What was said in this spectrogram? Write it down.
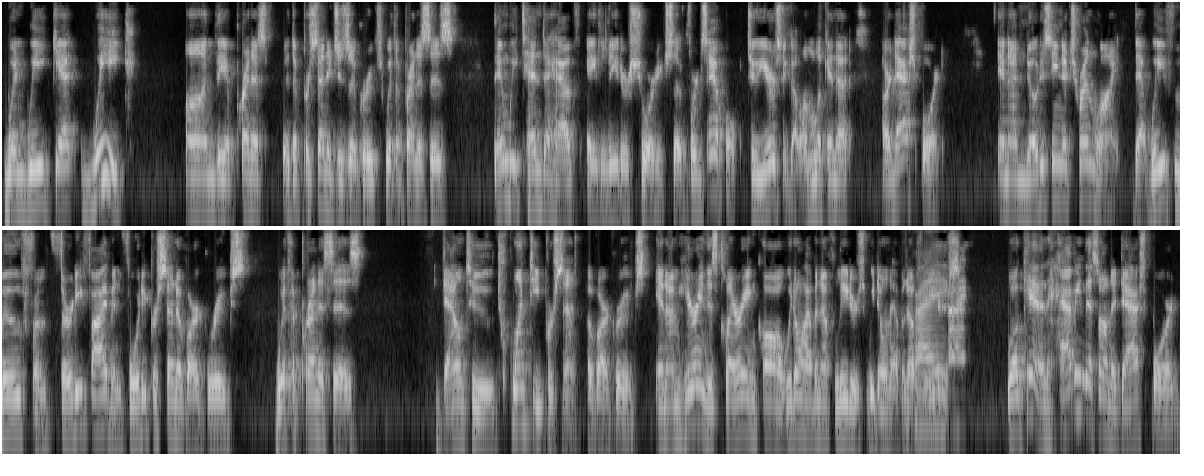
When we get weak on the apprentice, the percentages of groups with apprentices, then we tend to have a leader shortage. So, for example, two years ago, I'm looking at our dashboard and I'm noticing a trend line that we've moved from 35 and 40 percent of our groups with apprentices down to 20 percent of our groups. And I'm hearing this clarion call: we don't have enough leaders. We don't have enough Right. leaders. Well, again, having this on a dashboard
